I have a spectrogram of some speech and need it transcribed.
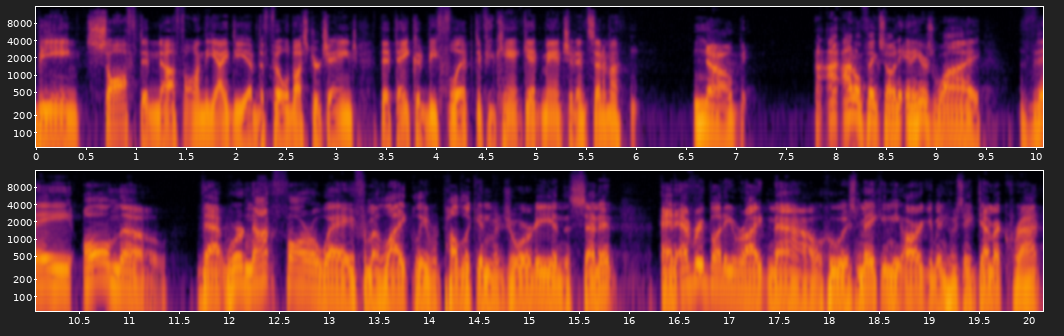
being soft enough on the idea of the filibuster change that they could be flipped if you can't get Manchin and Sinema? No, I don't think so. And, and here's why. They all know that we're not far away from a likely Republican majority in the Senate. And everybody right now who is making the argument, who's a Democrat,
